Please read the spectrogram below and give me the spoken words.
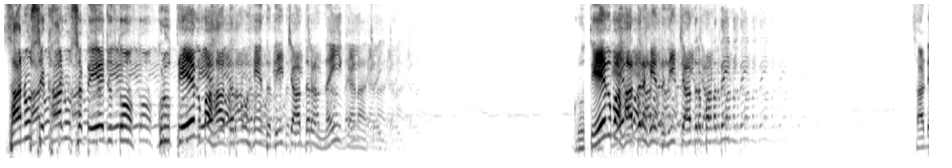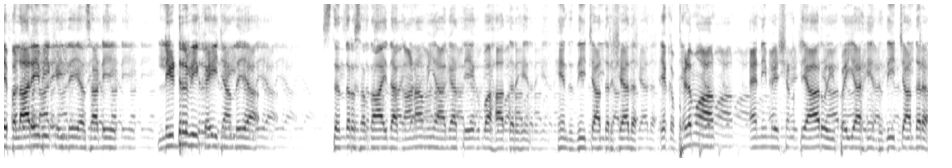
ਸਾਨੂੰ ਸਿੱਖਾਂ ਨੂੰ ਸਟੇਜ ਉੱਤੋਂ ਗੁਰੂ ਤੇਗ ਬਹਾਦਰ ਨੂੰ ਹਿੰਦ ਦੀ ਚਾਦਰ ਨਹੀਂ ਕਹਿਣਾ ਚਾਹੀਦਾ। ਗੁਰੂ ਤੇਗ ਬਹਾਦਰ ਹਿੰਦ ਦੀ ਚਾਦਰ ਬਣਦੇ ਨਹੀਂ। ਸਾਡੇ ਬੁਲਾਰੇ ਵੀ ਕਹਿੰਦੇ ਆ ਸਾਡੇ ਲੀਡਰ ਵੀ ਕਹੀ ਜਾਂਦੇ ਆ ਸਤਿੰਦਰ ਸਰਤਾਜ ਦਾ ਗਾਣਾ ਵੀ ਆ ਗਿਆ ਤੇਗ ਬਹਾਦਰ ਹਿੰਦ ਹਿੰਦ ਦੀ ਚਾਦਰ ਸ਼ਾਇਦ ਇੱਕ ਫਿਲਮ ਐਨੀਮੇਸ਼ਨ ਤਿਆਰ ਹੋਈ ਪਈ ਆ ਹਿੰਦ ਦੀ ਚਾਦਰ।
